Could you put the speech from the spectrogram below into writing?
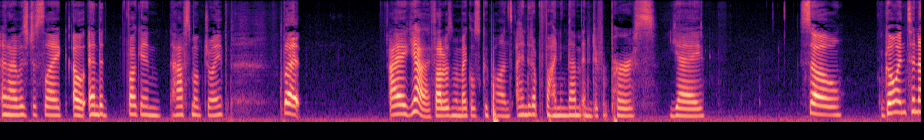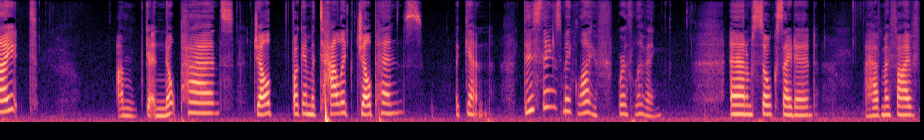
and I was just like, oh, and a fucking half smoked joint. But I, yeah, I thought it was my Michael's coupons. I ended up finding them in a different purse. Yay. So, going tonight. I'm getting notepads, gel, fucking metallic gel pens. Again, these things make life worth living. And I'm so excited. I have my five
